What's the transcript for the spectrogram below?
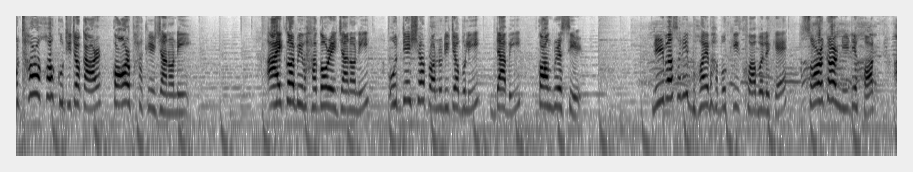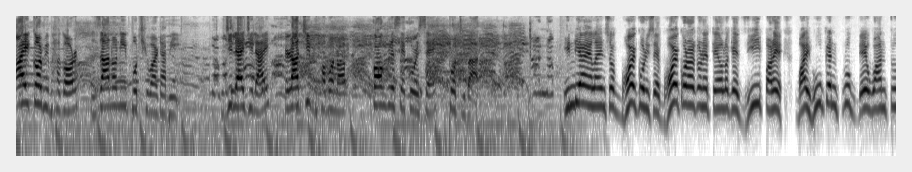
ওঠৰশ কোটি টকাৰ কৰ ফাঁকিৰ জাননী। আয়কৰ বিভাগৰ এই জাননী উদ্দেশ্য প্ৰণোদিত বুলি দাবী কংগ্ৰেছীৰ। নিৰ্বাচনী ভয় ভাবুকি খুৱাবলৈকে চৰকাৰৰ নিৰ্দেশত আয়কৰ বিভাগৰ জাননী পঠিওৱাৰ দাবী। জিলাই জিলাই ৰাজীৱ ভৱনত কংগ্ৰেছে কৰিছে প্ৰতিবাদ। ইণ্ডিয়া এলায়েন্সক ভয় কৰিছে। ভয় কৰাৰ কাৰণে তেওঁলোকে যি পাৰে by who can prove they want to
